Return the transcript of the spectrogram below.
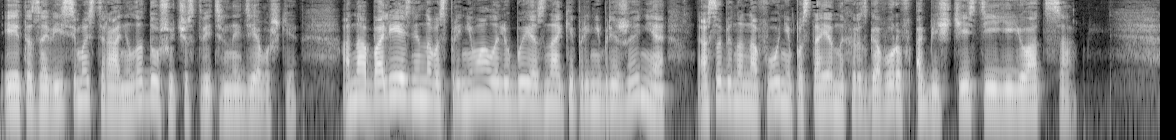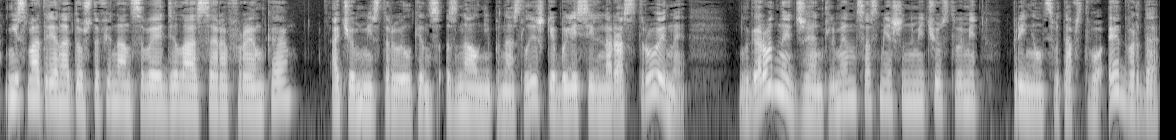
И эта зависимость ранила душу чувствительной девушки. Она болезненно воспринимала любые знаки пренебрежения, особенно на фоне постоянных разговоров о бесчестии ее отца. Несмотря на то, что финансовые дела сэра Фрэнка о чем мистер Уилкинс знал не понаслышке, были сильно расстроены, благородный джентльмен со смешанными чувствами принял сватовство Эдварда,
